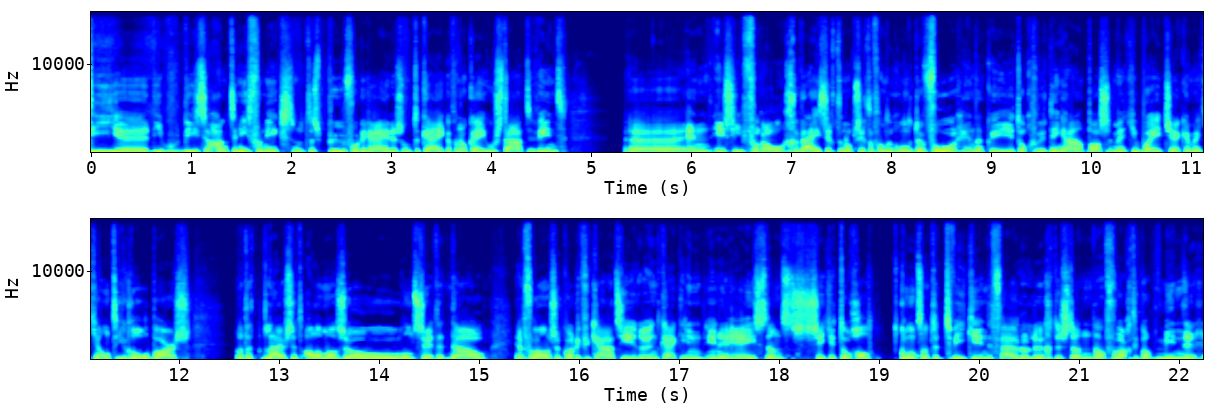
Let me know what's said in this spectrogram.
Die, uh, die, die hangt er niet voor niks. Dat is puur voor de rijders om te kijken van oké, okay, hoe staat de wind? Uh, en is die vooral gewijzigd ten opzichte van de ronde daarvoor? En dan kun je je toch weer dingen aanpassen met je weightchecker, met je anti-rollbars. Want het luistert allemaal zo ontzettend nauw. En vooral in zo'n kwalificatierun. Kijk, in, in een race dan zit je toch al constant te tweaken in de vuile lucht. Dus dan, dan verwacht ik wat minder,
